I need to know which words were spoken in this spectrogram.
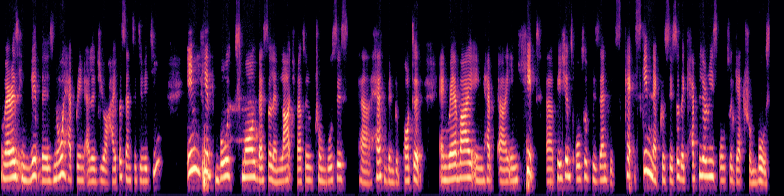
Whereas in VIT, there is no heparin allergy or hypersensitivity. In HIT, both small vessel and large vessel thrombosis uh, have been reported, and whereby in, uh, in HIT, uh, patients also present with skin necrosis, so the capillaries also get thrombosed.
